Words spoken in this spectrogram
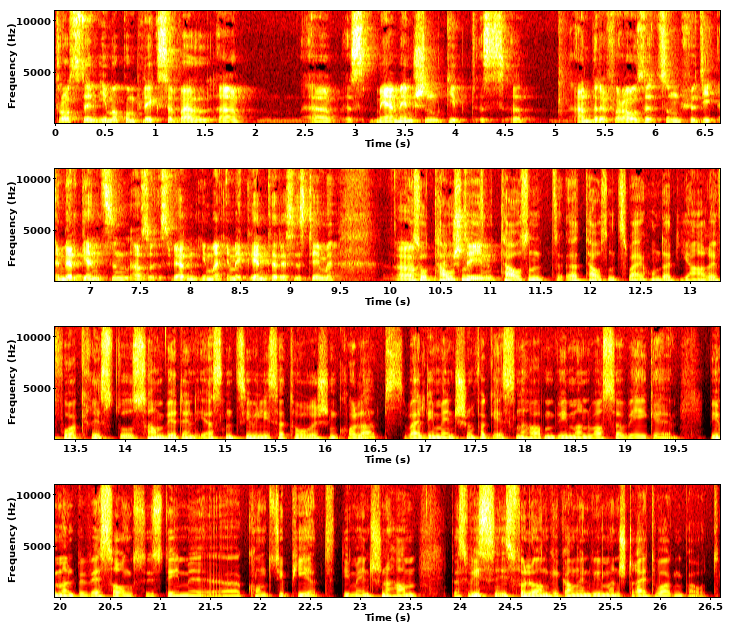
trotzdem immer komplexer, weil äh, äh es mehr Menschen gibt, es äh, andere Voraussetzungen für die Emergenzen, also es werden immer emergentere Systeme. Äh, also 1000, 1000, 1200 Jahre vor Christus haben wir den ersten zivilisatorischen Kollaps, weil die Menschen vergessen haben, wie man Wasserwege, wie man Bewässerungssysteme konzipiert. Die Menschen haben, das Wissen ist verloren gegangen, wie man Streitwagen baut.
